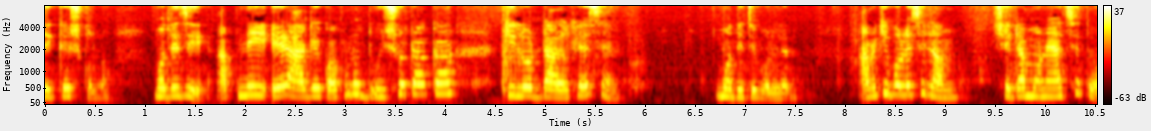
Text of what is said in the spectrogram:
জিজ্ঞেস করল, মোদিজি, আপনি এর আগে কখনো দুইশো টাকা কিলোর ডাল খেয়েছেন? মোদিজি বললেন, আমি কি বলেছিলাম? সেটা মনে আছে তো?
